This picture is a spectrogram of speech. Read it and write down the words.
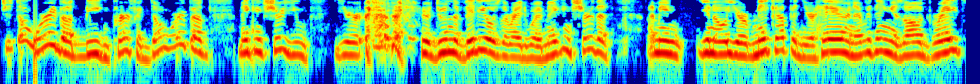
Just don't worry about being perfect. Don't worry about making sure you you're you're doing the videos the right way. Making sure that I mean you know your makeup and your hair and everything is all great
